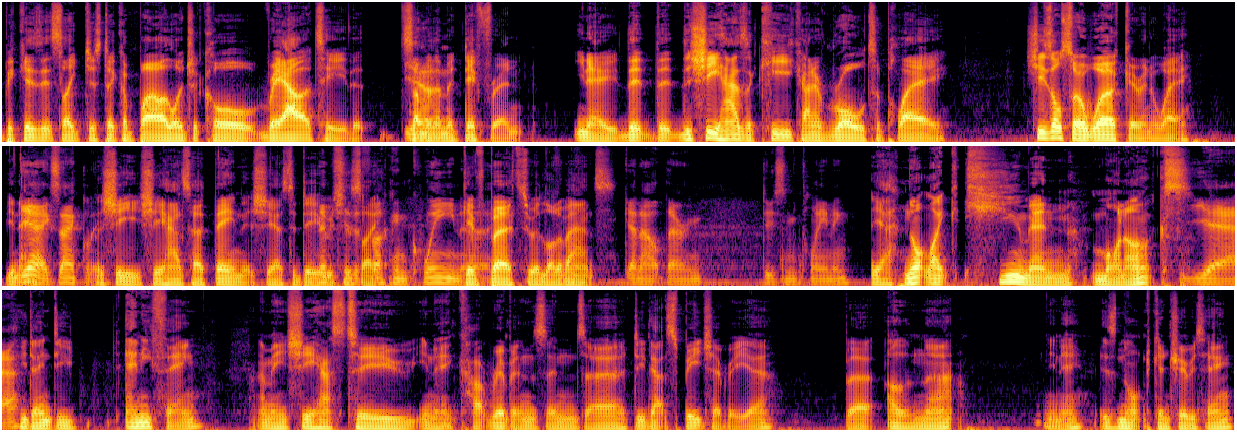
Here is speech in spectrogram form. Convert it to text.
because it's like just like a biological reality that some Yeah. of them are different. You know, the, the the she has a key kind of role to play. She's also a worker in a way. You know, Yeah, exactly. She she has her thing that she has to do, Maybe which is like fucking queen, give uh, birth to a lot of ants. Get out there and do some cleaning. Yeah, not like human monarchs. Yeah. who don't do anything. I mean, she has to, you know, cut ribbons and uh, do that speech every year. But other than that, you know, is not contributing.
